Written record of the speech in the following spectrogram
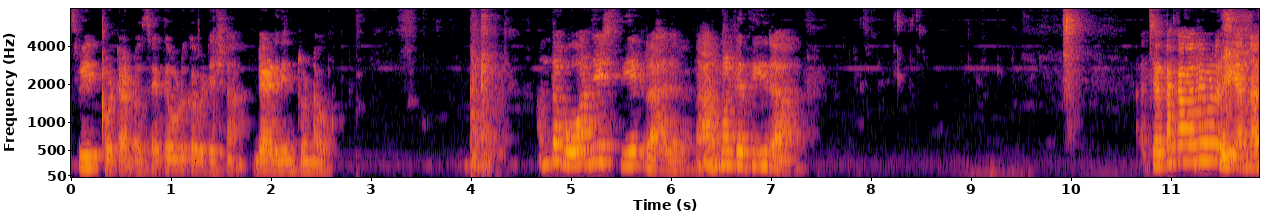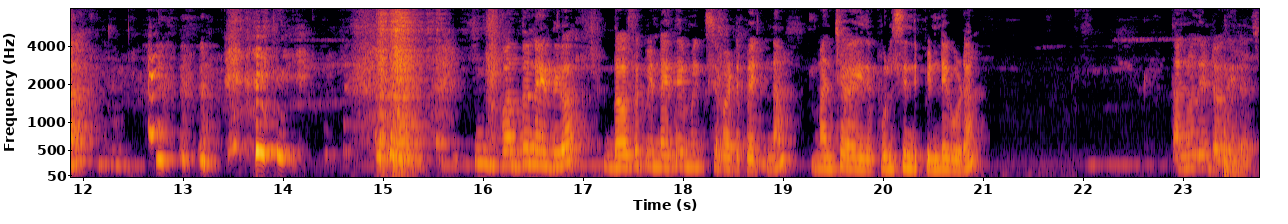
స్వీట్ పొటాటోస్ అయితే ఉడకబెట్టేసిన. డాడీ తింటుండవు అంత ఓవర్ చేసి తీయక రాదు నార్మల్గా తీరా. చెత్త కవరే కూడా తీయన్నారు. పొద్దున్న ఇదిగో దోశ పిండి అయితే మిక్సీ పట్టి పెట్టిన. మంచిగా ఇది పులిసింది పిండి కూడా. తన్ను తింటావు ఈరోజు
